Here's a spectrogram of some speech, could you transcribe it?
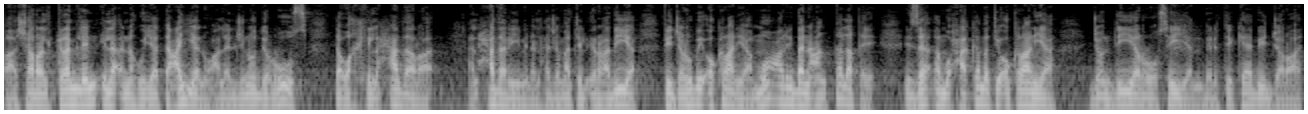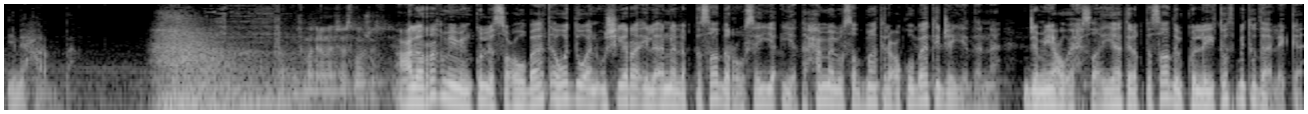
وأشار الكرملين إلى أنه يتعين على الجنود الروس توخي الحذر الحذري من الهجمات الإرهابية في جنوب أوكرانيا معربا عن قلقه إزاء محاكمة أوكرانيا جنديا روسيا بارتكاب جرائم حرب. على الرغم من كل الصعوبات أود أن أشير إلى أن الاقتصاد الروسي يتحمل صدمات العقوبات جيدا. جميع إحصائيات الاقتصاد الكلي تثبت ذلك.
